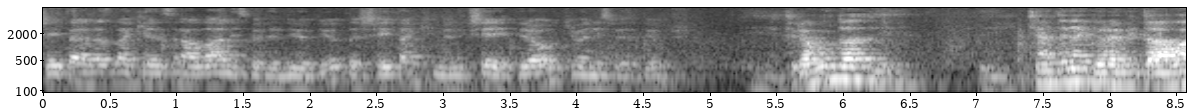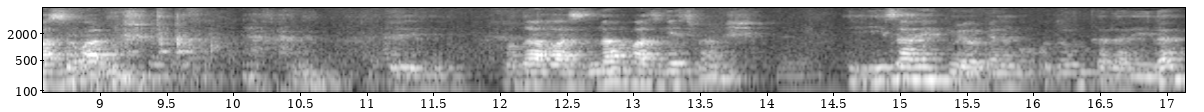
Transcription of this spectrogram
şeytan en azından kendisini Allah'a nispet ediyor diyor da şeytan kime şey Firavun kime nispet ediyormuş? E, Firavun da kendine göre bir davası varmış. O davasından vazgeçmemiş. İzah etmiyor benim okuduğum kadarıyla.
